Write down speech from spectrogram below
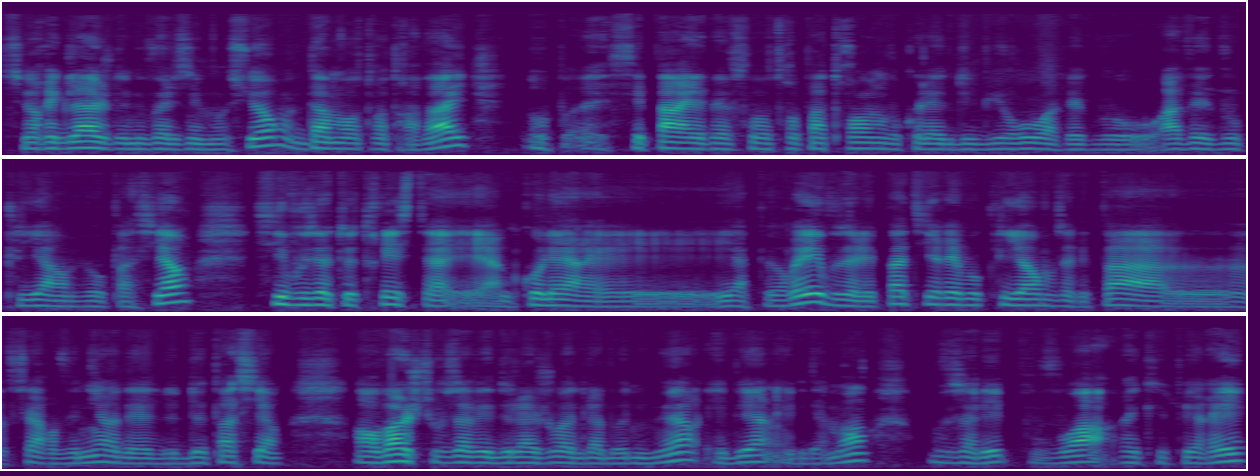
ce réglage de nouvelles émotions dans votre travail. C'est pareil avec votre patron, vos collègues du bureau, avec vos, avec vos clients, avec vos patients. Si vous êtes triste et en colère et, apeuré, vous n'allez pas tirer vos clients, vous n'allez pas euh, faire venir de, patients. En revanche, si vous avez de la joie, de la bonne humeur, eh bien, évidemment, vous allez pouvoir récupérer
